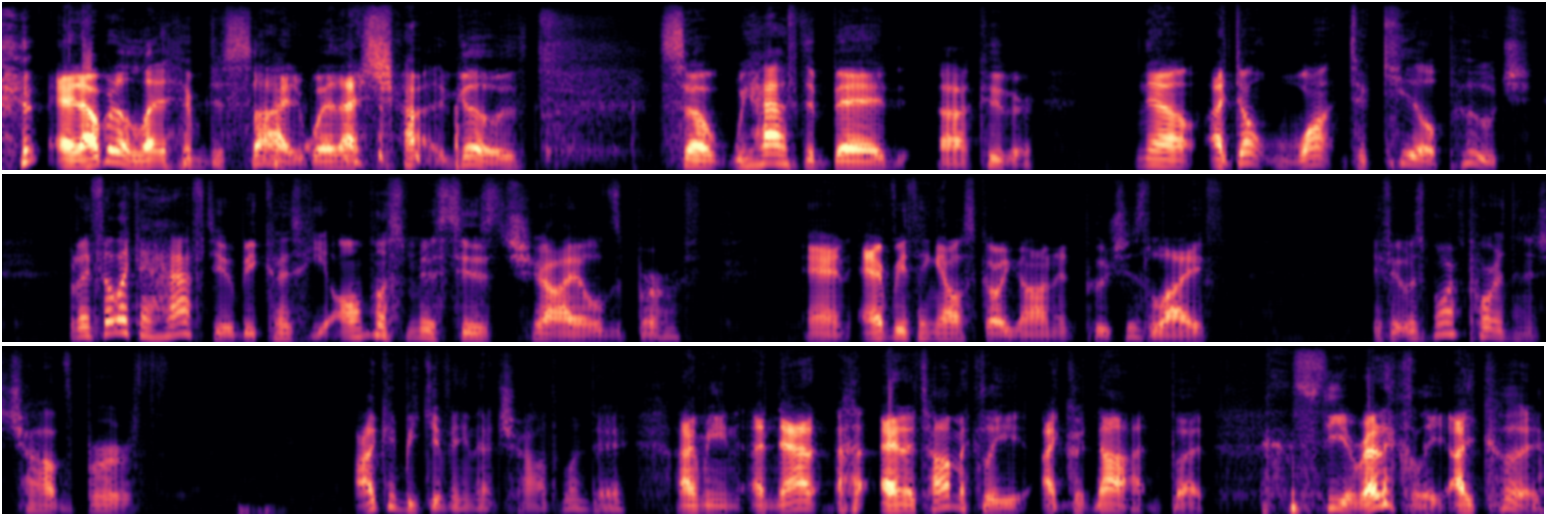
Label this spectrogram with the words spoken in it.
and I'm gonna let him decide where that shot goes. So we have to bed uh, Cougar. Now I don't want to kill Pooch, but I feel like I have to because he almost missed his child's birth and everything else going on in Pooch's life. If it was more important than his child's birth, I could be giving that child one day. I mean, anat- anatomically, I could not, but theoretically, I could.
